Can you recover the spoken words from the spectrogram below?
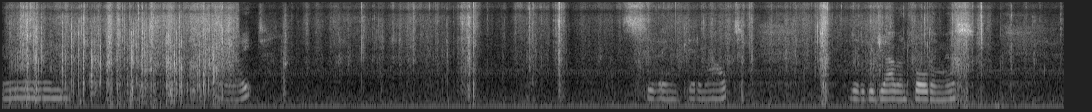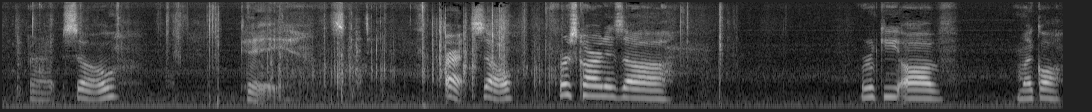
And, alright. Let's see if I can get them out. Did a good job unfolding this. Alright, so Okay. Alright, so first card is uh rookie of Michael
